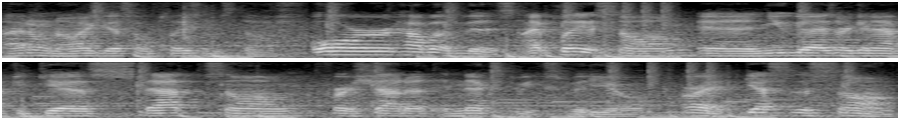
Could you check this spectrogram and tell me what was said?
I don't know, I guess I'll play some stuff. Or how about this? I play a song and you guys are gonna have to guess that song for a shout out in next week's video. Alright, guess this song.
